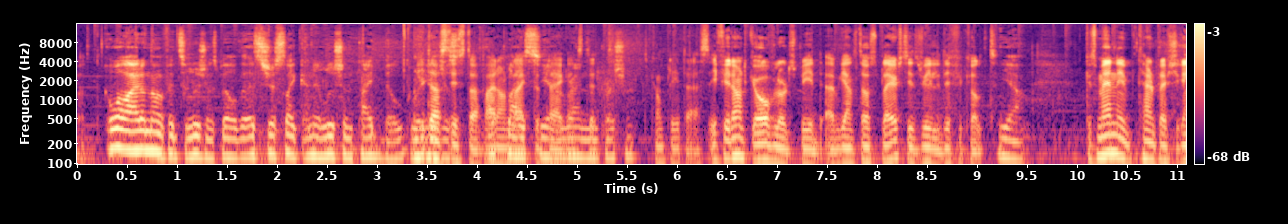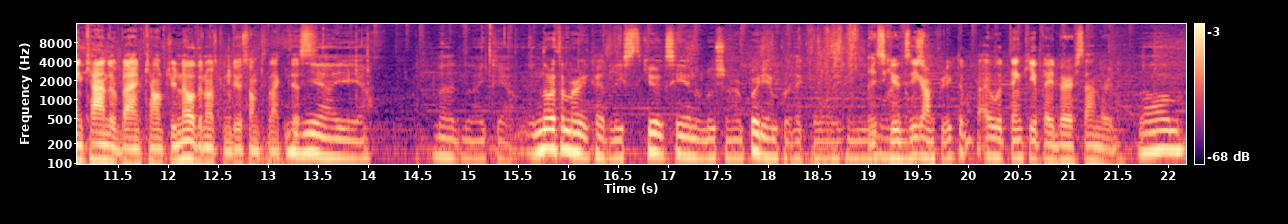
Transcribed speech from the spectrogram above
but Well, I don't know if it's illusions build. It's just like an illusion type build. He does this stuff. I don't like to yeah, play against it. pressure. complete ass. If you don't go overlord speed against those players, it's really difficult. Yeah. Because many turn players you can kind of blind count. You know they're not gonna do something like this. Yeah, yeah, yeah. But like, yeah, in North America at least, QXC and Illusion are pretty unpredictable. Is QXC unpredictable? I would think he played very standard. Um,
